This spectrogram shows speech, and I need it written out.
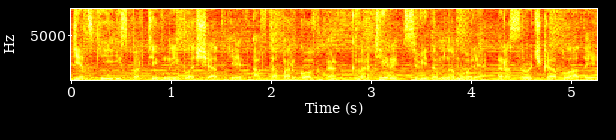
Детские и спортивные площадки, автопарковка, квартиры с видом на море, рассрочка оплаты.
